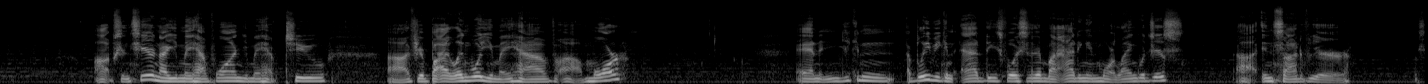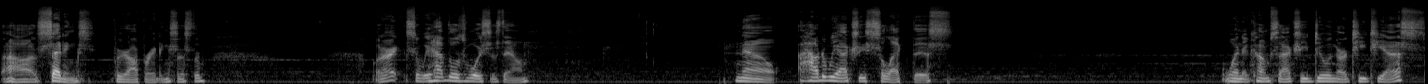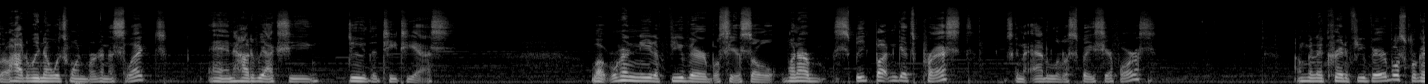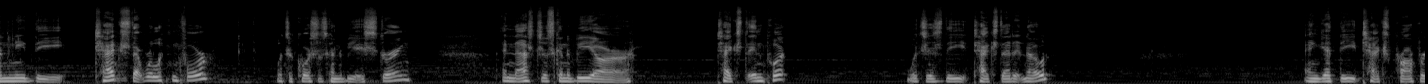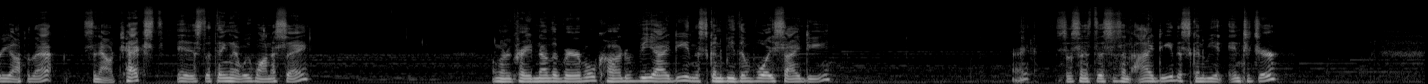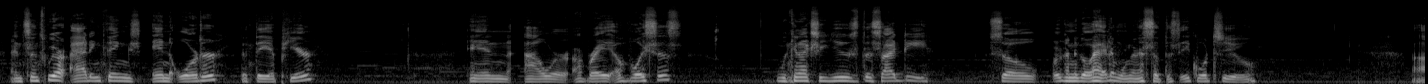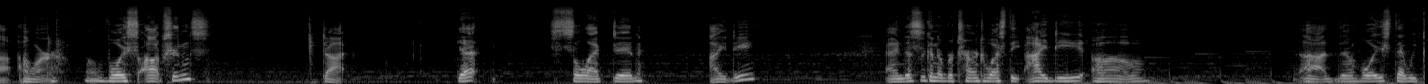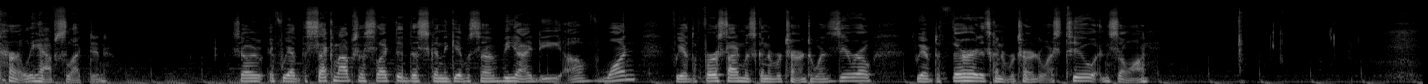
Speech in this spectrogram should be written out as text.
options here. Now you may have one, you may have two. Uh, if you're bilingual, you may have uh, more. And you can, I believe you can add these voices in by adding in more languages uh, inside of your uh, settings for your operating system. All right, so we have those voices down. Now, how do we actually select this? when it comes to actually doing our TTS. So how do we know which one we're going to select? And how do we actually do the TTS? Well, we're going to need a few variables here. So when our speak button gets pressed, I'm just going to add a little space here for us. I'm going to create a few variables. We're going to need the text that we're looking for, which of course is going to be a string. And that's just going to be our text input, which is the text edit node and get the text property off of that. So now text is the thing that we want to say. I'm going to create another variable called VID, and this is going to be the voice ID. All right, so since this is an ID, this is going to be an integer. And since we are adding things in order that they appear in our array of voices, we can actually use this ID. So we're going to go ahead and we're going to set this equal to uh, our voice options dot get selected ID and this is going to return to us the ID of uh, the voice that we currently have selected. So if we have the second option selected, this is going to give us a VID of 1. If we have the first item, it's going to return to us 0. If we have the third, it's going to return to us 2, and so on.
